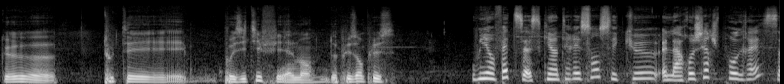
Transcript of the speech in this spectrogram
que euh, tout est positif finalement, de plus en plus. Oui, en fait, ce qui est intéressant, c'est que la recherche progresse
